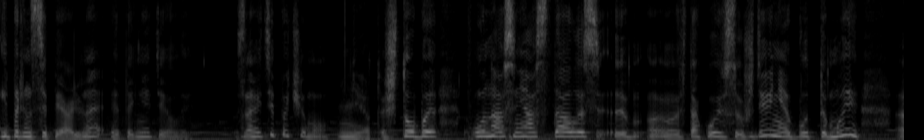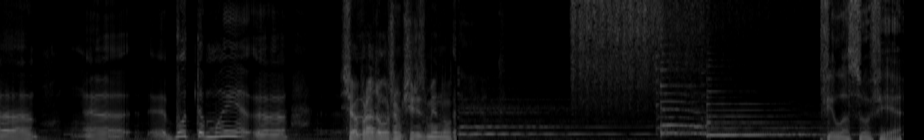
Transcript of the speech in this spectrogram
и принципиально это не делает. Знаете почему? Нет. Чтобы у нас не осталось э, э, такое суждение, будто мы, э, э, будто мы. Э, Все, э, продолжим через минуту. Философия.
